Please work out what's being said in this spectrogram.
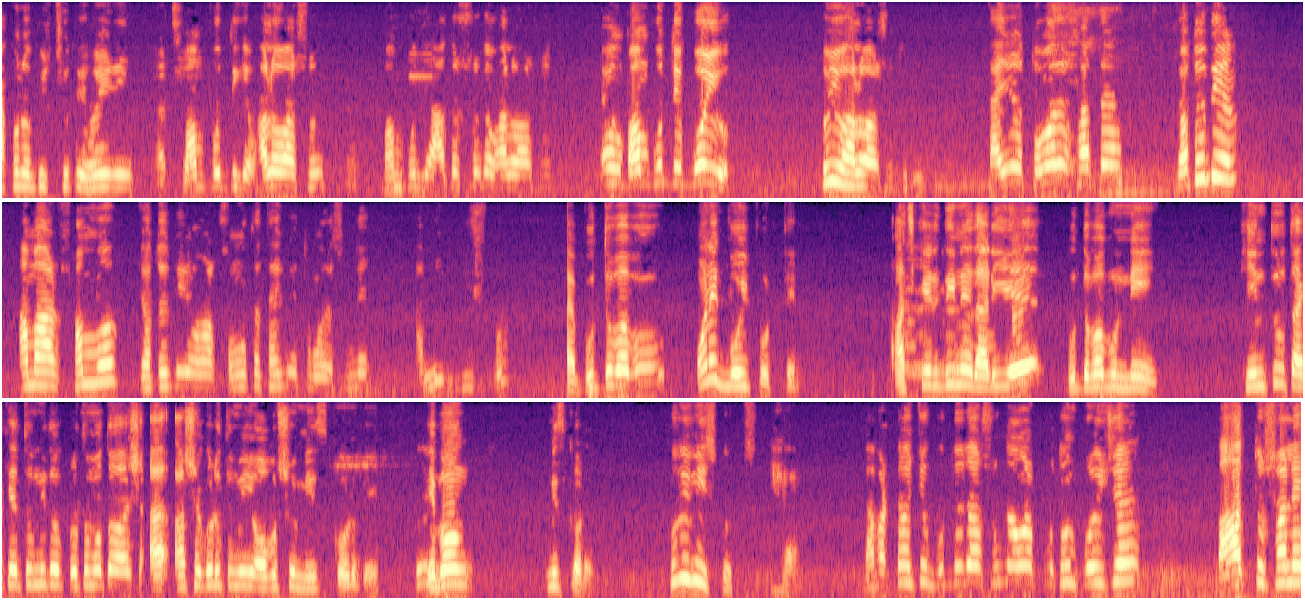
এখনও বিচ্যুতি হয়নি আচ্ছা। বামপন্থীকে ভালোবাসো বামপন্থী আদর্শকে ভালোবাসো এবং বামপন্থী বইও খুবই ভালোবাসো তুমি। তাই জন্য তোমাদের সাথে যতদিন আমার সম্ভব যতদিন আমার ক্ষমতা থাকবে তোমাদের সঙ্গে আমি হ্যাঁ, বুদ্ধবাবু অনেক বই পড়তেন। আজকের দিনে দাঁড়িয়ে বুদ্ধবাবু নেই কিন্তু তাকে তুমি তো প্রথমত আশা করি তুমি অবশ্যই মিস করবে এবং মিস করো। খুবই মিস করছি। হ্যাঁ। ব্যাপারটা হচ্ছে বুদ্ধদার সঙ্গে আমার প্রথম পরিচয় বাহাত্তর সালে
